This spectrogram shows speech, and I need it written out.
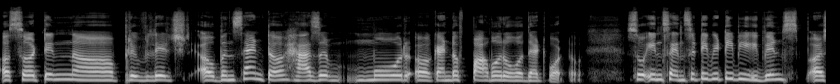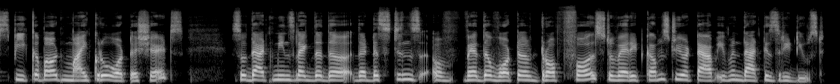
a certain uh, privileged urban center has a more uh, kind of power over that water. So in sensitivity, we even uh, speak about micro watersheds. So that means like the, the the distance of where the water drop falls to where it comes to your tap, even that is reduced.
